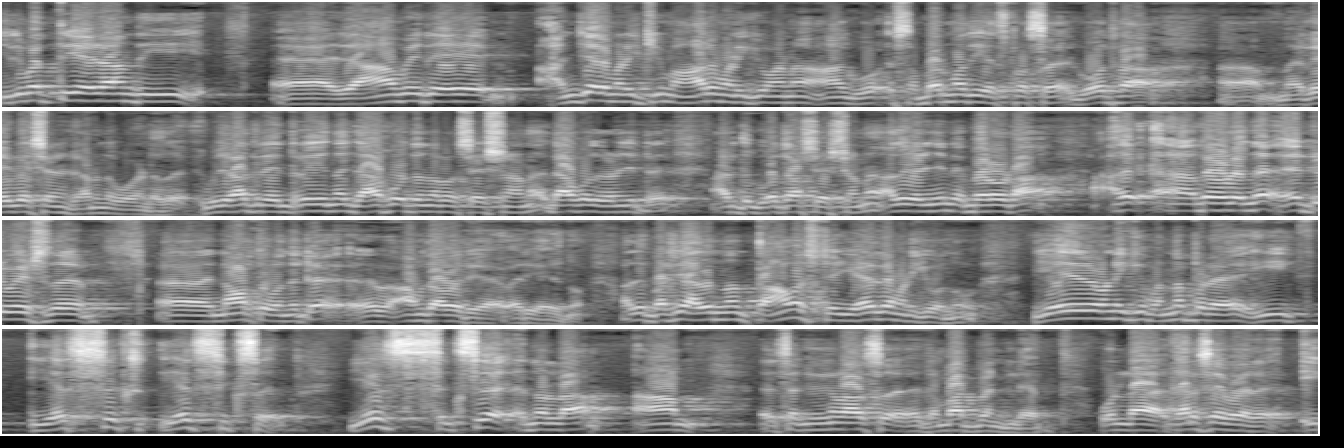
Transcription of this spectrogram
ഇരുപത്തിയേഴാം തീയതി രാവിലെ അഞ്ചര മണിക്കും ആറു മണിക്കുമാണ് ആ Sabarmati express Godhra railway station കടന്നു പോകേണ്ടത്. ഗുജറാത്തിൽ എന്റർ ചെയ്യുന്ന? ദാഹോദ് എന്നുള്ള സ്റ്റേഷനാണ്. ദാഹോദ് കഴിഞ്ഞിട്ട് അടുത്ത് ഗോധ സ്റ്റേഷനാണ്. അത് കഴിഞ്ഞിട്ട് ബറോഡ ബറോഡ നിന്ന് ടുവേഴ്സ് നോർത്ത് വന്നിട്ട് അഹമ്മദാബാദ് വരിക വരികയായിരുന്നു അത് പക്ഷേ അതൊന്നും താമസിച്ച് ഏഴര മണിക്ക് വന്നു. ഏഴര മണിക്ക് വന്നപ്പോൾ ഈ S six S six S six എന്നുള്ള ആ സെക്കൻഡ് ക്ലാസ് കമ്പാർട്ട്മെന്റിൽ ഉള്ള കരസേവകർ ഈ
